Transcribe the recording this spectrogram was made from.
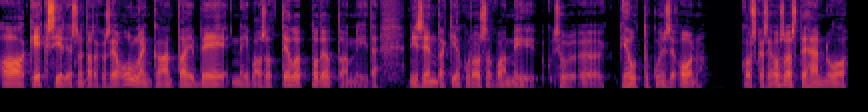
A, keksi edes noita ratkaisuja ollenkaan, tai B, ne ei vaan osaa toteuttaa niitä, niin sen takia Kurosawa on niin kehuttu kuin se on, koska se osasi tehdä nuo,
